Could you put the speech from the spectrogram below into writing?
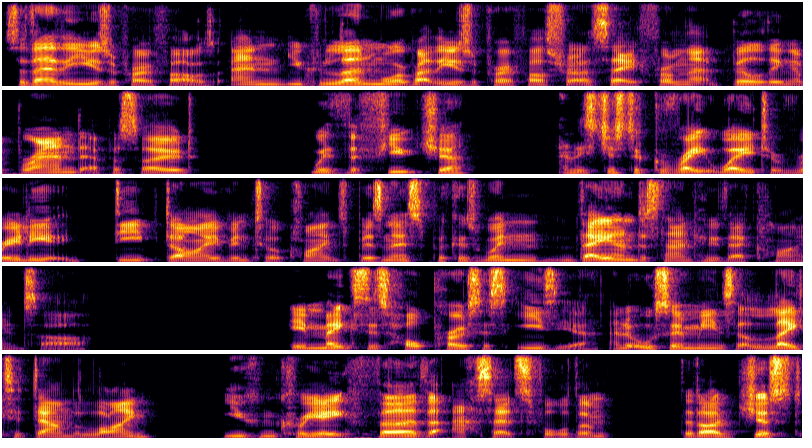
So they're the user profiles, and you can learn more about the user profiles, should I say, from that building a brand episode with the Futur. And it's just a great way to really deep dive into a client's business because when they understand who their clients are, it makes this whole process easier. And it also means that later down the line, you can create further assets for them that are just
